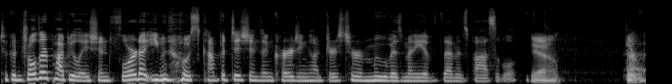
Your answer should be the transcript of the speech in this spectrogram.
To control their population, Florida even hosts competitions encouraging hunters to remove as many of them as possible. Yeah. They're Uh,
